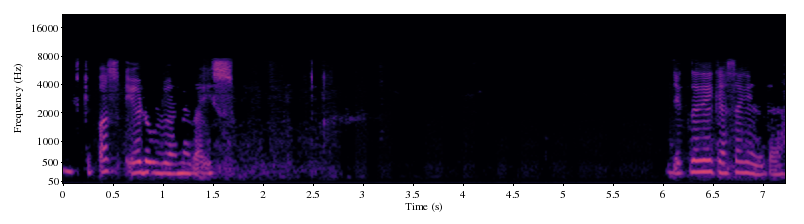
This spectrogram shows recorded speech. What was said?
इसके पास ए डब्ल्यू एम है गाइस देखते हैं कैसा खेलता है।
